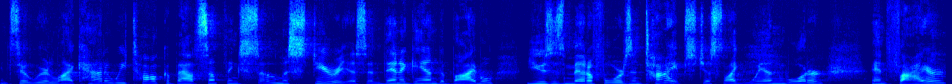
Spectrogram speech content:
And so we're like, how do we talk about something so mysterious? And then again, the Bible uses metaphors and types, just like wind, water, and fire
